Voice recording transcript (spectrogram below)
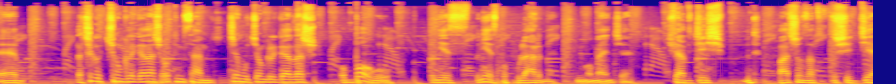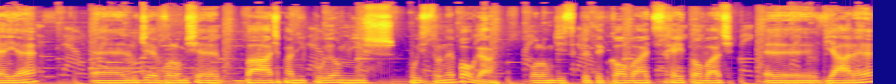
E, dlaczego ciągle gadasz o tym samym? Czemu ciągle gadasz o Bogu? To nie jest, to nie jest popularne w tym momencie. Świat gdzieś, patrząc na to, co się dzieje, e, ludzie wolą się bać, panikują, niż pójść w stronę Boga wolą gdzieś skrytykować, zhejtować e, wiarę.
